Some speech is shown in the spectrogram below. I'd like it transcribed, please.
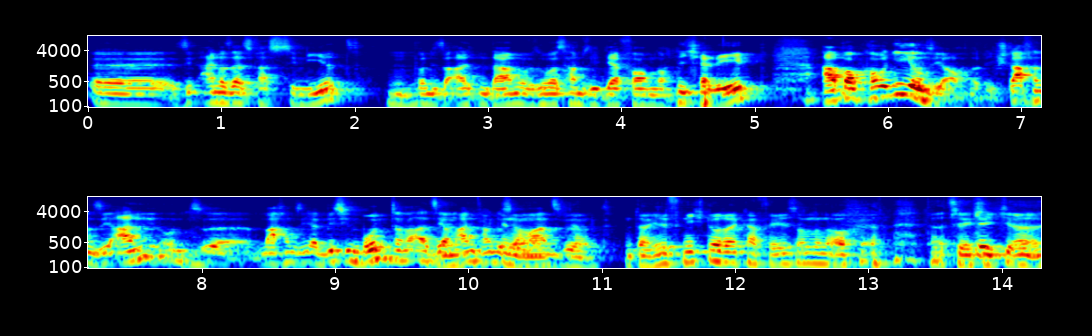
äh, sind einerseits fasziniert mhm. von dieser alten Dame, sowas haben sie in der Form noch nicht erlebt, aber korrigieren sie auch natürlich, stacheln sie an und äh, machen sie ein bisschen munterer, als sie am Anfang des genau, Romans wirkt. Ja. Und da hilft nicht nur der Kaffee, sondern auch äh, tatsächlich äh,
